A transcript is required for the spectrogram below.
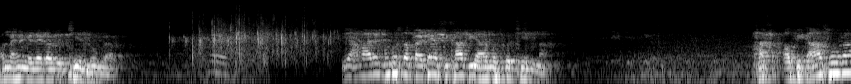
और नहीं मिलेगा तो छीन लूँगा। ये हमारे गुरु सब बैठे हैं, सिखा दिया है मुझको छीनना। हक और विकास होगा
